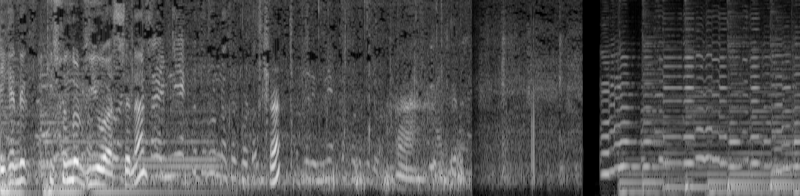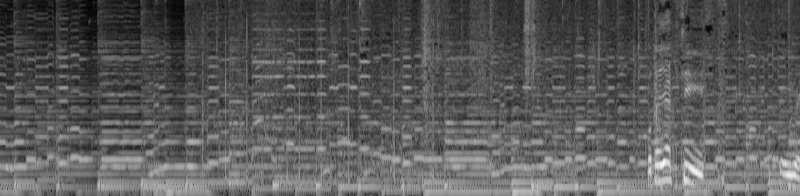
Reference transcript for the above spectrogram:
এইখান থেকে কি সুন্দর ভিউ আসছে, না? হ্যাঁ? কোথায় যাচ্ছিস? এখানে?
